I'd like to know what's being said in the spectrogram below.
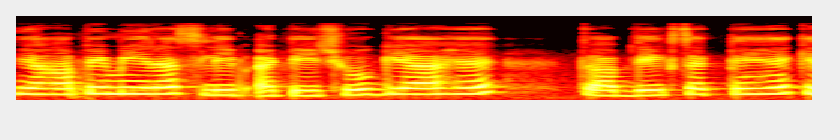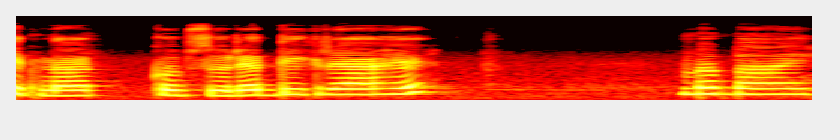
यहाँ पे मेरा स्लीव अटैच हो गया है। तो आप देख सकते हैं कितना खूबसूरत दिख रहा है। बाय बाय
